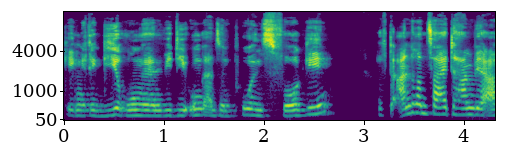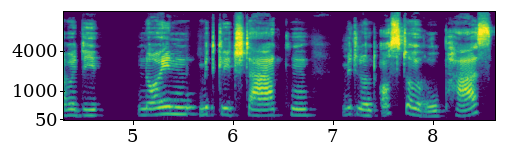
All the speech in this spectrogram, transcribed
gegen Regierungen wie die Ungarns und Polens vorgehen. Auf der anderen Seite haben wir aber die neuen Mitgliedstaaten Mittel- und Osteuropas,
